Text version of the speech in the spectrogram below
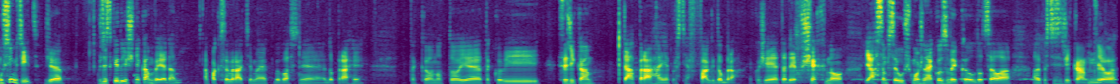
musím říct, že vždycky, když někam vyjedem a pak se vrátíme jakoby vlastně do Prahy, tak ono to je takový, si říkám, ta Praha je prostě fakt dobrá. Jakože je tady všechno. Já jsem se už možná jako zvykl docela, ale prostě si říkám, hmm. jo,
